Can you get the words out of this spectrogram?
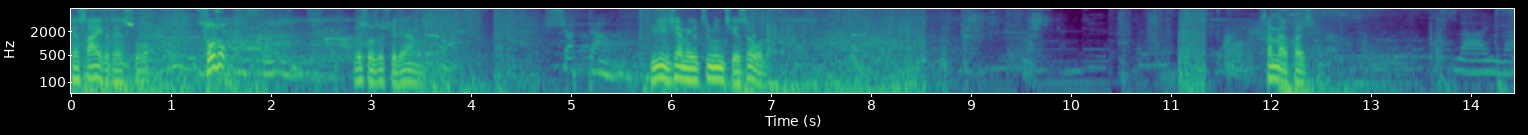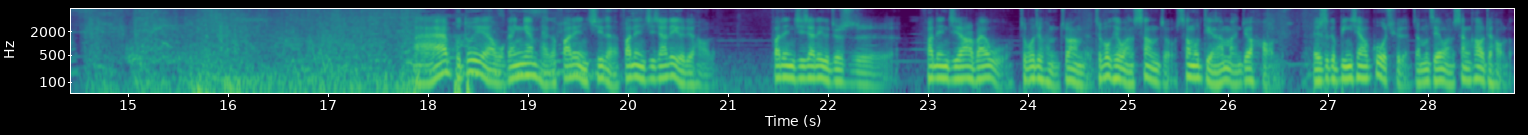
先杀一个再说，锁住，没锁住血量了。女警现在没有致命节奏了。三百块钱。哎，不对呀，我刚应该买个发电机的，发电机加那个就好了。发电机加那个就是发电机二百五，这波就很赚的，这波可以往上走，上路点燃满就好了。哎，这个兵线要过去了，咱们直接往上靠就好了。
